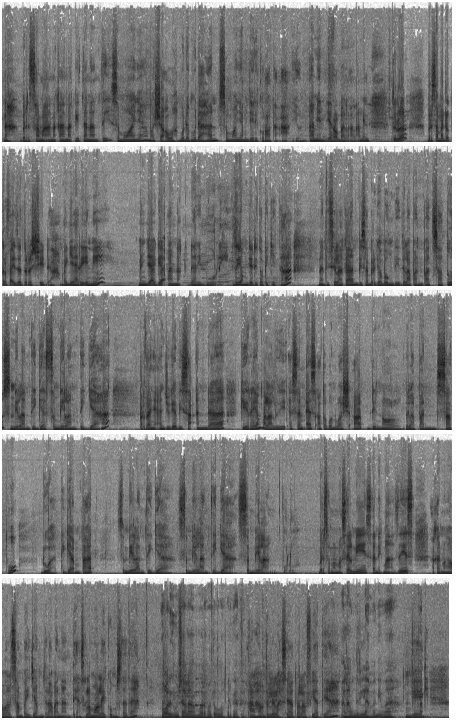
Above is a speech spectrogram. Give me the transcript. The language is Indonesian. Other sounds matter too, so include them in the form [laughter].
Nah, bersama anak-anak kita nanti semuanya, masya Allah, mudah-mudahan semuanya menjadi kurota ayun. Amin ya robbal alamin. Tulur bersama Dr. Faizatul Rashidah pagi hari ini menjaga anak dari bully. Itu yang menjadi topik kita. Nanti silakan bisa bergabung di 8419393. Pertanyaan juga bisa Anda kirim melalui SMS ataupun WhatsApp di 081 234 93 93 90. Bersama Mas Helmi, Sandik Aziz akan mengawal sampai jam 8 nanti. Assalamualaikum Ustazah. Waalaikumsalam warahmatullahi wabarakatuh. Alhamdulillah sehat walafiat ya. Alhamdulillah Mbak Nima. Oke.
